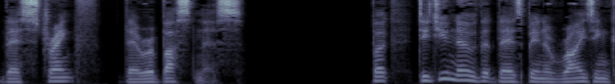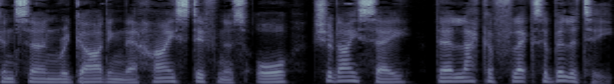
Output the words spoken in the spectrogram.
Their strength, their robustness. But, did you know that there's been a rising concern regarding their high stiffness or, should I say, their lack of flexibility?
